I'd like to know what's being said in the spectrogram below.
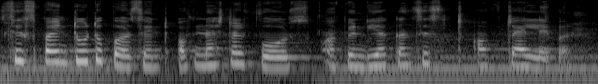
6.22% of national force of India consists of child labor.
